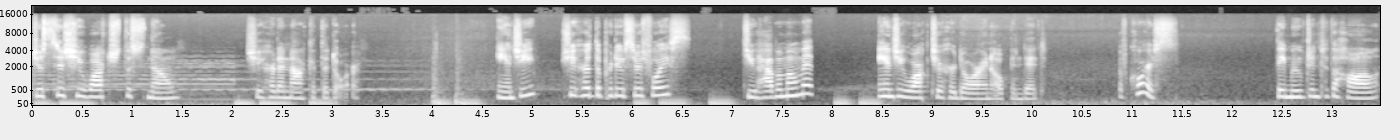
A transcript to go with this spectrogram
Just as she watched the snow, she heard a knock at the door. Angie? She heard the producer's voice. Do you have a moment? Angie walked to her door and opened it. Of course. They moved into the hall,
